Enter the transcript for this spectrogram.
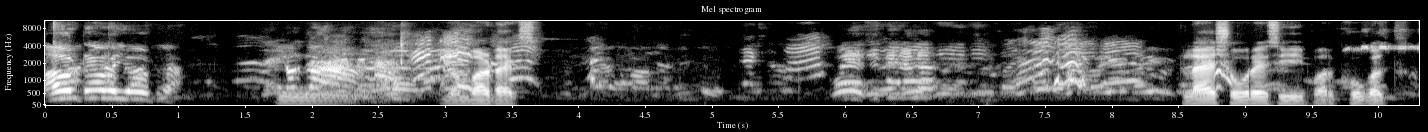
ਆਊਟ ਆ ਬਈ ਆਊਟ ਲੰਬਾ ਅਟੈਕਸ ਫਲੈਸ਼ ਹੋ ਰਹੇ ਸੀ ਪਰ ਖੋ ਗਲਤ।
